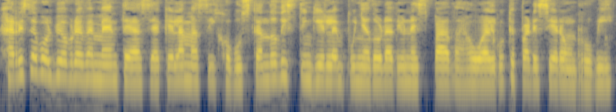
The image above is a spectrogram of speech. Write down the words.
Harry se volvió brevemente hacia aquel amasijo buscando distinguir la empuñadura de una espada o algo que pareciera un rubí,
